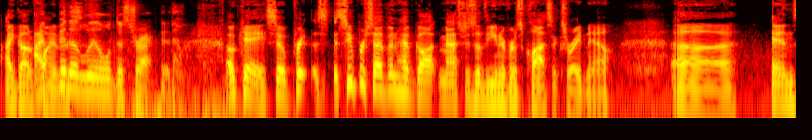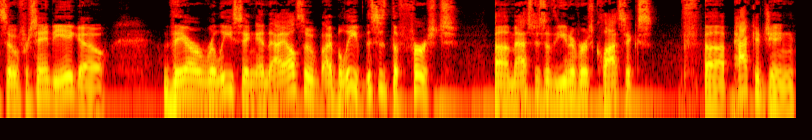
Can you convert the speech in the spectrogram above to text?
I gotta find I've been this. a little distracted. Okay, so Pr- Super Seven have got Masters of the Universe classics right now, uh, and so for San Diego, they are releasing, and I also I believe this is the first uh, Masters of the Universe classics uh, packaging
